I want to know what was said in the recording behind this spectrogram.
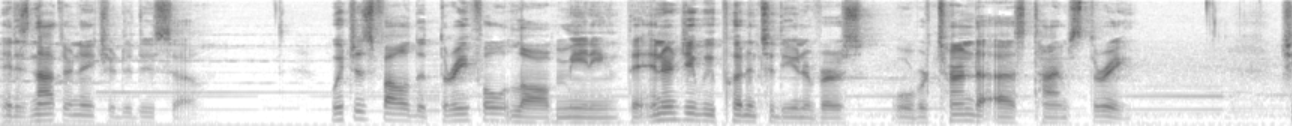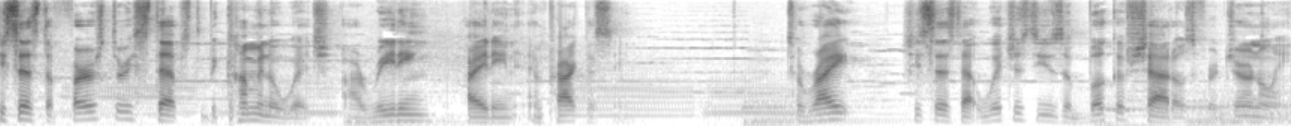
It is not their nature to do so. Witches follow the threefold law, meaning the energy we put into the universe will return to us times three. She says the first three steps to becoming a witch are reading, writing, and practicing. To write, she says that witches use a book of shadows for journaling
